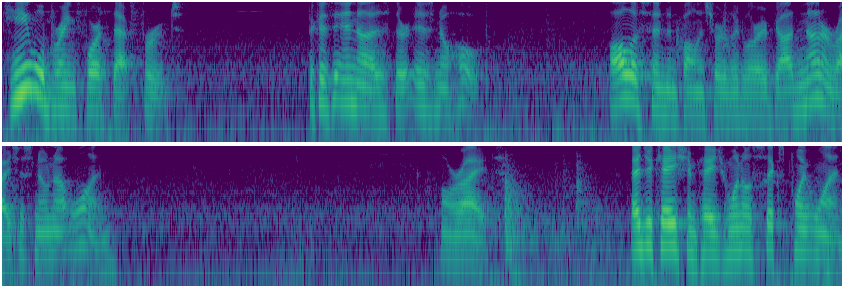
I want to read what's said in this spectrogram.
He will bring forth that fruit. Because in us there is no hope. All have sinned and fallen short of the glory of God. None are righteous, no, not one. All right. Education, page 106.1.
